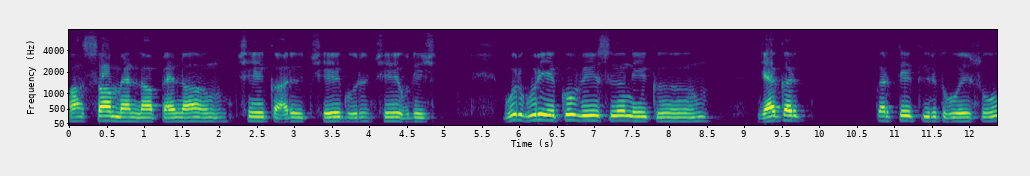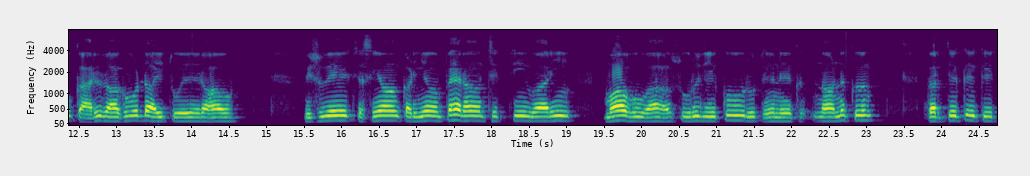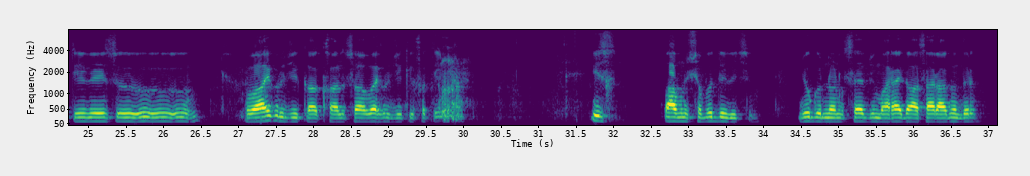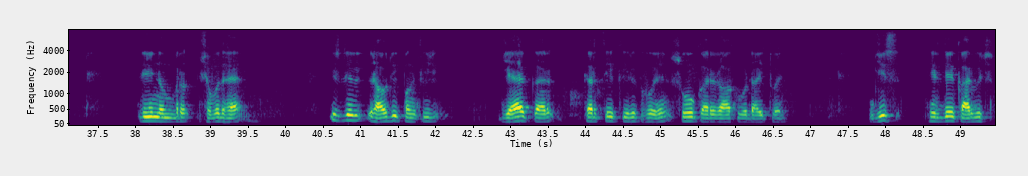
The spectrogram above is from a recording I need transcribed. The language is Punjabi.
ਆਸਾ ਮਹਿਲਾ ਪਹਿਲਾ ਛੇ ਘਰ, ਛੇ ਗੁਰ, ਛੇ ਉਪਦੇਸ਼ ਗੁਰ ਗੁਰ ਏਕੋ ਵੇਸ ਅਨੇਕ। ਜੈ ਕਰ ਕਰਤੇ ਕੀਰਤ ਹੋਏ, ਸੋ ਘਰ ਰਾਖ ਵਢਾਈ ਤੋਏ ਰਹਾਓ ਵਿਸਵੇ ਚਸਿਆਂ ਕੜੀਆਂ, ਪਹਿਰਾਂ ਥਿੱਤੀ ਵਾਰੀ। ਮਾ ਹੁਆ ਸੂਰਜ ਏਕੋ ਰੁਤ ਅਨੇਕ। ਨਾਨਕ ਕਰਤੇ ਕੇ ਕੀਤੇ ਵੇਸ। ਵਾਹਿਗੁਰੂ ਜੀ ਕਾ ਖਾਲਸਾ, ਵਾਹਿਗੁਰੂ ਜੀ ਕੀ ਫਤਿਹ। ਇਸ ਪਾਵਨ ਸ਼ਬਦ ਦੇ ਵਿੱਚ ਜੋ ਗੁਰੂ ਨਾਨਕ ਸਾਹਿਬ ਜੀ ਮਹਾਰਾਜ ਦਾ ਆਸਾ ਰਾਗ ਅੰਦਰ 3 ਨੰਬਰ ਸ਼ਬਦ ਹੈ, ਇਸ ਦੇ ਰਾਉ ਦੀ ਪੰਕਤੀ ਵਿੱਚ ਜੈ ਕਰ ਕਰਤੇ ਕੀਰਤ ਹੋਏ, ਸੋ ਕਰ ਰਾਖ ਵਡਾਈ ਤੋਏ। ਜਿਸ ਹਿਰਦੇ ਘਰ ਵਿੱਚ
